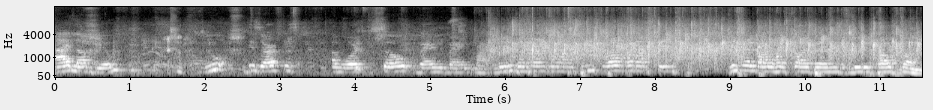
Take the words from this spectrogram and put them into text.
I love you. You deserve this award so very, very much. Ladies and gentlemen, please welcome on stage Michael Ballhaus stipend Judith Kaufmann.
